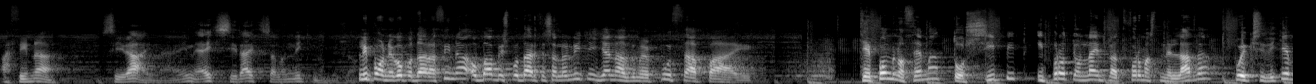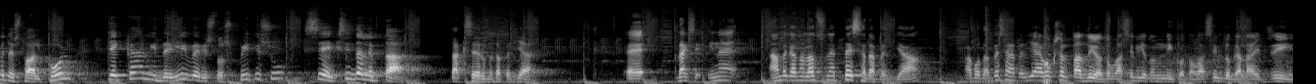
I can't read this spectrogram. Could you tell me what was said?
Αθήνα. Σειρά είναι. είναι. Έχει σειρά η Θεσσαλονίκη νομίζω. Λοιπόν, εγώ ποντάρω Αθήνα, ο Μπάμπης ποντάρει Θεσσαλονίκη για να δούμε πού θα πάει. Και επόμενο θέμα, το Sipit, η πρώτη online πλατφόρμα στην Ελλάδα που εξειδικεύεται στο αλκοόλ και κάνει delivery στο σπίτι σου σε 60 λεπτά. Τα ξέρουμε τα παιδιά. Ε, εντάξει, είναι, αν δεν κάνω λάθος, είναι τέσσερα παιδιά. Από τα τέσσερα παιδιά, εγώ ξέρω τα δύο, τον Βασίλη και τον Νίκο. Τον Βασίλη τον Καλαϊτζή,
